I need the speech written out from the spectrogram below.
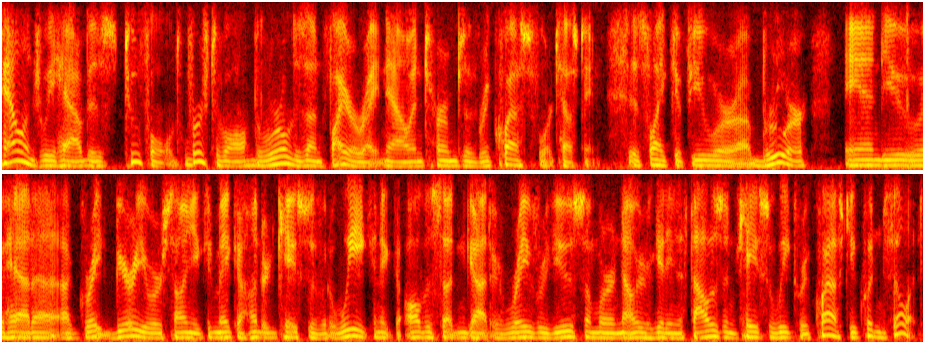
challenge we have is twofold. First of all, the world is on fire right now in terms of requests for testing. It's like if you were a brewer and you had a, a great beer you were selling, you could make a hundred cases of it a week, and it all of a sudden got a rave review somewhere, and now you're getting a thousand case a week request. You couldn't fill it.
